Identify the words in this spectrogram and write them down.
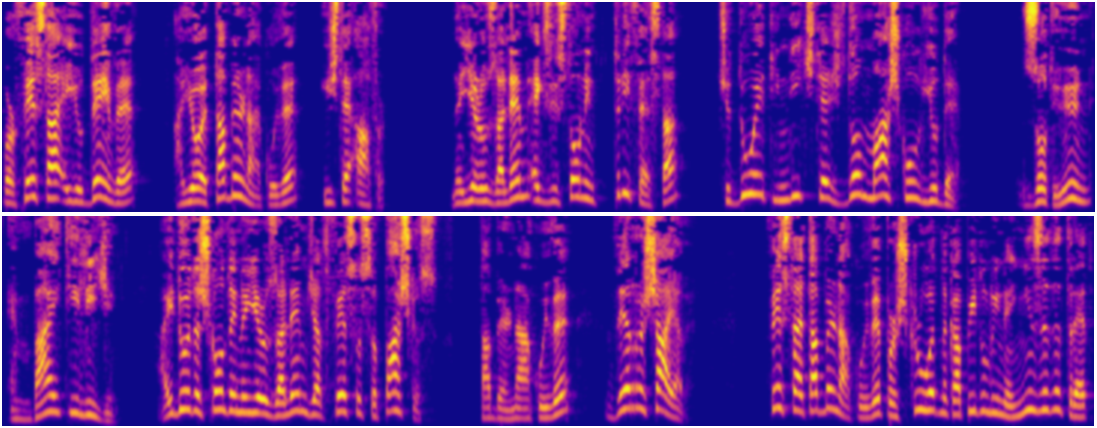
Por festa e judenjve, ajo e tabernakujve, ishte afër. Në Jeruzalem ekzistonin tri festa që duhej t'i ndiqte çdo mashkull jude. Zoti ynë e mbajti ligjin. Ai duhet të shkonte në Jeruzalem gjatë festës së Pashkës, tabernakujve dhe rrëshajave. Festa e tabernakujve përshkruhet në kapitullin e 23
